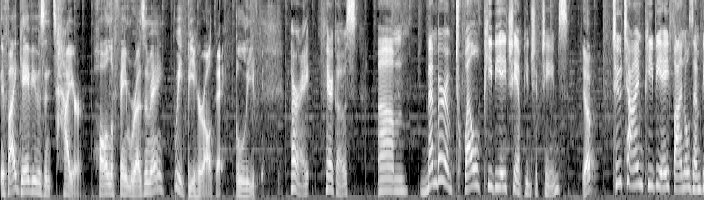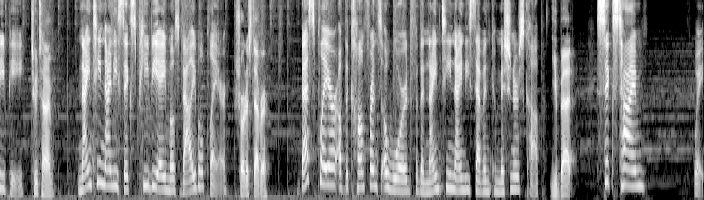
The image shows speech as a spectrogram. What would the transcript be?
If I gave you his entire Hall of Fame resume, we'd be here all day. Believe me. All right, here goes. Um, member of 12 PBA championship teams, Yep. two time PBA Finals MVP, Two time. 1996 PBA Most Valuable Player, Shortest ever. Best Player of the Conference Award for the 1997 Commissioner's Cup, You bet. six time. Wait.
